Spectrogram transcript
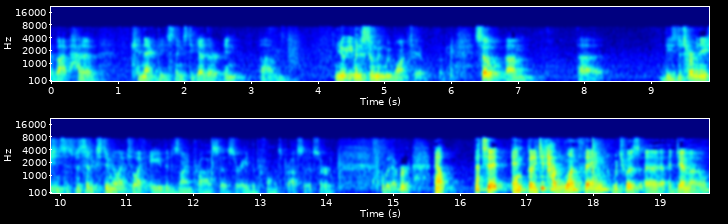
about how to connect these things together in, um, you know, even assuming we want to. Okay. So um, uh, these determinations to specific stimuli to like aid the design process or aid the performance process or whatever. Now that's it. And but I did have one thing, which was a, a demo,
